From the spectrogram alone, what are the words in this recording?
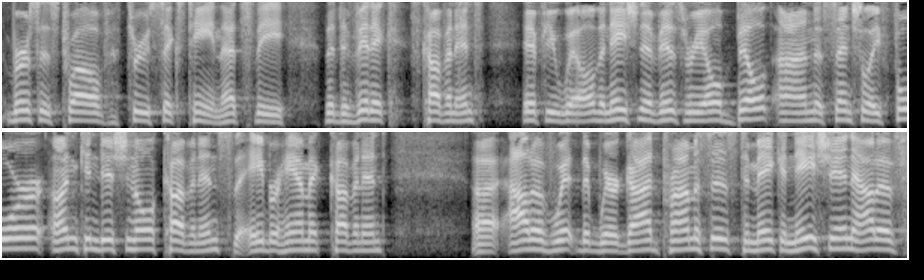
verses 12 through 16. That's the, the Davidic covenant if you will, the nation of Israel built on essentially four unconditional covenants the Abrahamic covenant, uh, out of where God promises to make a nation out of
